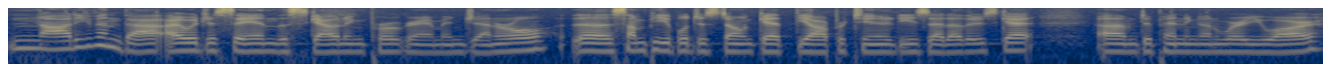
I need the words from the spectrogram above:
Not even that. I would just say in the scouting program in general, uh, some people just don't get the opportunities that others get, um, depending on where you are.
